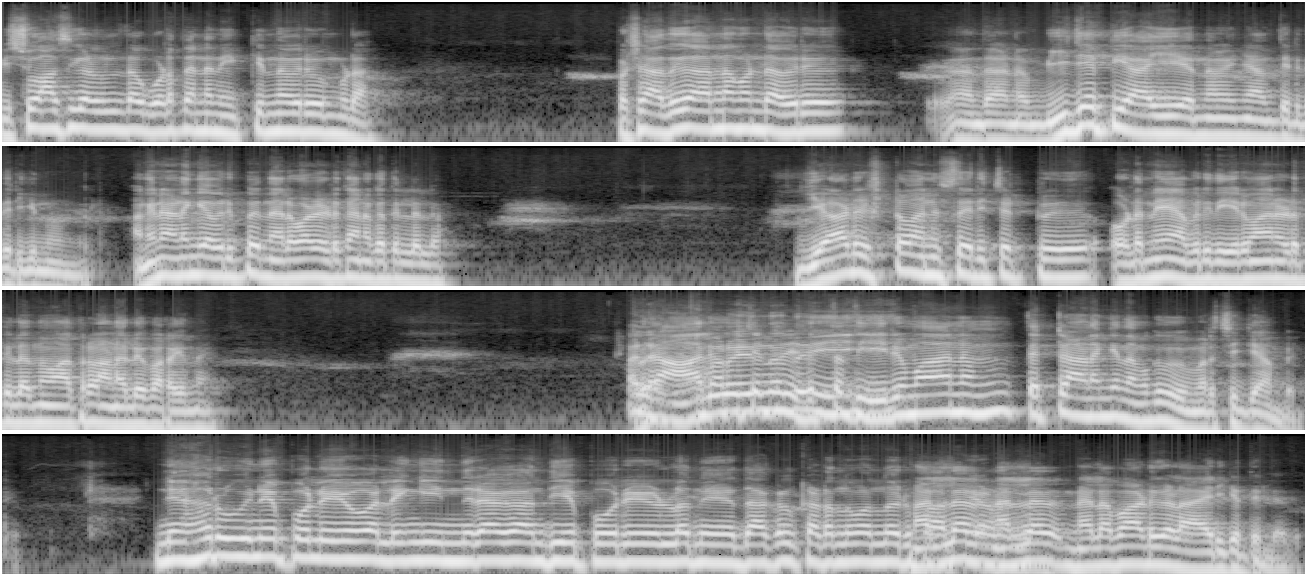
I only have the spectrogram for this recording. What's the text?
വിശ്വാസികളുടെ കൂടെ തന്നെ നിൽക്കുന്നവരും കൂടെ. പക്ഷെ അത് കാരണം കൊണ്ട് അവർ എന്താണ് ബി ജെ പി ആയി എന്ന് ഞാൻ തിരിത്തിരിക്കുന്നൊന്നുമില്ല അങ്ങനെയാണെങ്കിൽ അവരിപ്പോൾ നിലപാടെടുക്കാനൊക്കത്തില്ലല്ലോ ഇയാളുടെ ഇഷ്ടം അനുസരിച്ചിട്ട് ഉടനെ അവർ തീരുമാനം എടുത്തില്ലെന്ന് മാത്രമാണല്ലോ പറയുന്നത് അല്ല, ആലോചിച്ചിട്ട് തീരുമാനം തെറ്റാണെങ്കിൽ നമുക്ക് വിമർശിക്കാൻ പറ്റും. നെഹ്റുവിനെ പോലെയോ അല്ലെങ്കിൽ ഇന്ദിരാഗാന്ധിയെ പോലെയുള്ള നേതാക്കൾ കടന്നു വന്ന ഒരു നല്ല നല്ല നിലപാടുകളായിരിക്കത്തില്ല അത്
